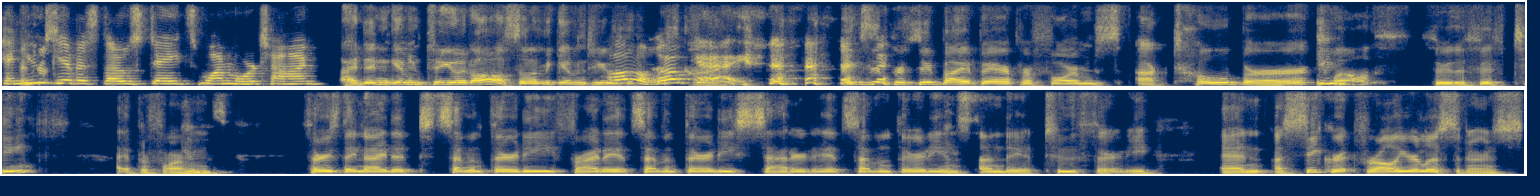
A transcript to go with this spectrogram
Can you give us those dates one more time? I didn't give them to you at all, so let me give them to you. Oh, okay. Exit Pursued by a Bear performs October 12th through the 15th. It performs Thursday night at 7:30, Friday at 7:30, Saturday at 7:30, and Sunday at 2:30. And a secret for all your listeners,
